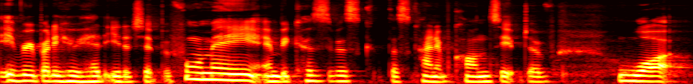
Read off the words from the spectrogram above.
everybody who had edited before me, and because there was this kind of concept of what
